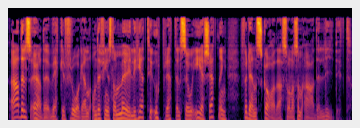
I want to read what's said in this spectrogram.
Adels öde väcker frågan om det finns någon möjlighet till upprättelse och ersättning för den skada sådana som Adel lidit.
